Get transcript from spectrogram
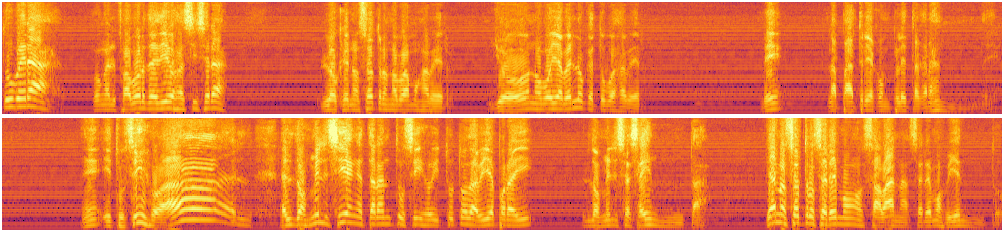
Tú verás. Con el favor de Dios así será. Lo que nosotros no vamos a ver. Yo no voy a ver lo que tú vas a ver. ¿Ve? La patria completa grande. ¿Eh? Y tus hijos. Ah, el, el 2100 estarán tus hijos y tú todavía por ahí. El 2060. Ya nosotros seremos sabana, seremos viento,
